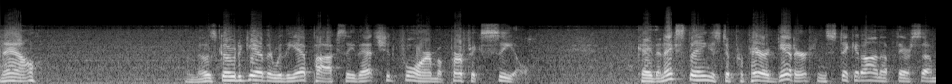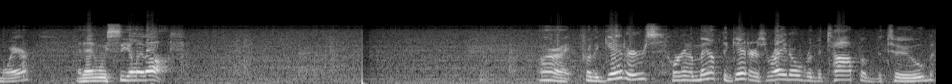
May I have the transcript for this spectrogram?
Now, when those go together with the epoxy, that should form a perfect seal. Okay, the next thing is to prepare a getter and stick it on up there somewhere, and then we seal it off. Alright, for the getters, we're going to mount the getters right over the top of the tube.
